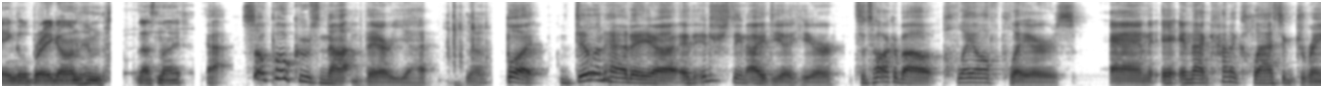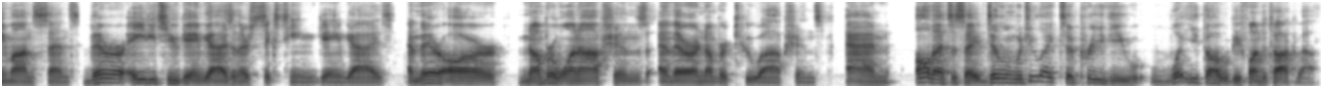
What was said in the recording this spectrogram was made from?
ankle break on him last night. Yeah. So Poku's not there yet. No. But Dylan had a uh, an interesting idea here to talk about playoff players and in that kind of classic Draymond sense, there are 82 game guys and there's 16 game guys, and there are number one options and there are number two options. And all that to say, Dylan, would you like to preview what you thought would be fun to talk about?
